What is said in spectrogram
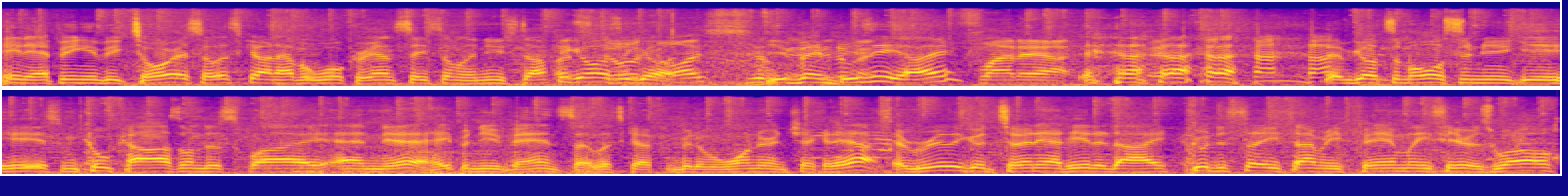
in Epping in Victoria. So let's go and have a walk around, see some of the new stuff you Let's guys do have got. guys. You've been busy, eh? Flat out. They've got some awesome new gear here, some cool cars on display, and yeah, a heap of new vans. So let's go for a bit of a wander and check it out. A really good turnout here today. Good to see so many families here as well.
